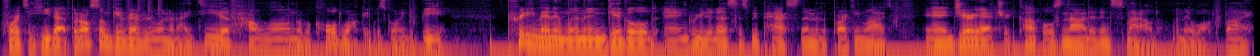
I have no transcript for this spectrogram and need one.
for it to heat up, but also give everyone an idea of how long of a cold walk it was going to be. Pretty men and women giggled and greeted us as we passed them in the parking lot, and geriatric couples nodded and smiled when they walked by.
